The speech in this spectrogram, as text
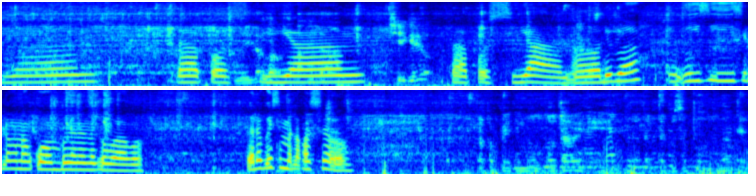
yan, tapos yan, tapos yan. O, di ba? Ang easy-easy lang ng combo na nagawa ko. Pero guys, malakas siya. Oh. Baka pwede mo utangin eh. Nadagdag ko sa puno natin.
